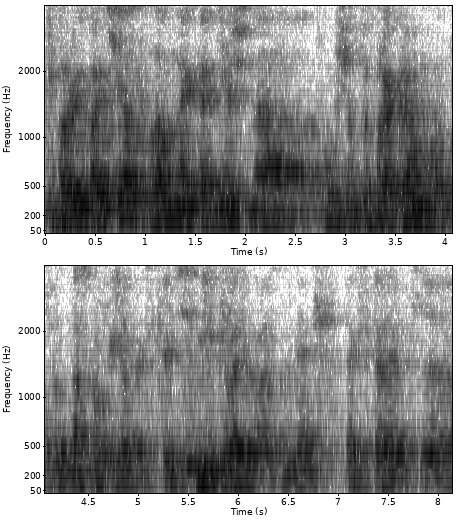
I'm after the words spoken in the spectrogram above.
И порой подчас главное, конечно, в общем-то, программа, вот, насколько я, так сказать, СМИ говорю разными, так сказать, э,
